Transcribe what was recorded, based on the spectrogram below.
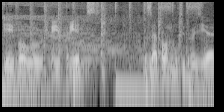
Ей-богу, ты прелесть». Запомните, друзья,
